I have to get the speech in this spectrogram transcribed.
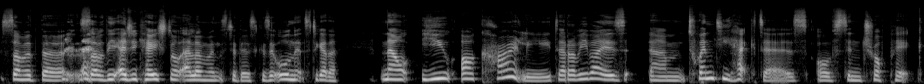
some of the some of the educational elements to this because it all knits together. Now, you are currently Terra Viva is um, 20 hectares of syntropic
